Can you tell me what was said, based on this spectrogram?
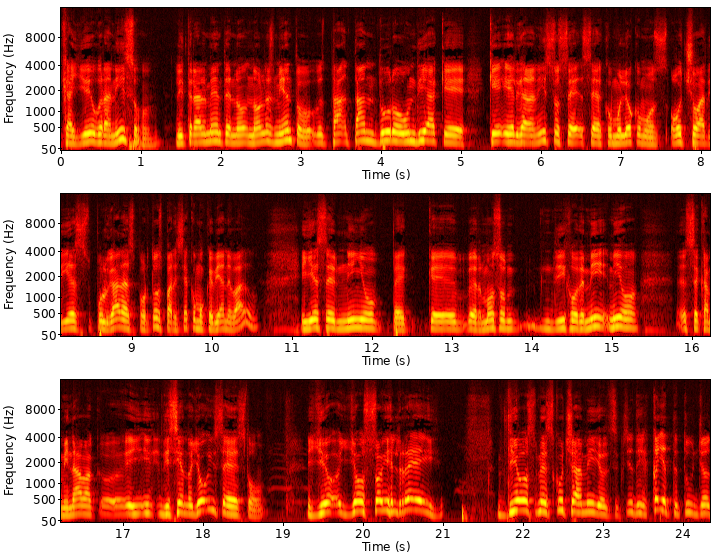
cayó granizo, literalmente, no, no les miento, tan, tan duro un día que, que el granizo se, se, acumuló como 8 a 10 pulgadas por todos, parecía como que había nevado. Y ese niño que hermoso dijo de mí, mío, se caminaba y, diciendo, yo hice esto, yo, yo soy el rey. Dios me escucha a mí. Yo, dije, cállate tú. Yo,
